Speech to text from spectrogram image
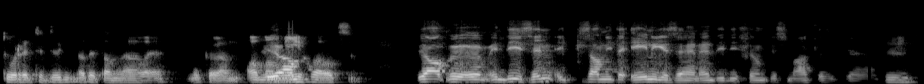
door het te doen, dat het dan wel ook wel allemaal ja. meevalt. Ja, in die zin, ik zal niet de enige zijn hè, die die filmpjes maakt. Dus ik, hmm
